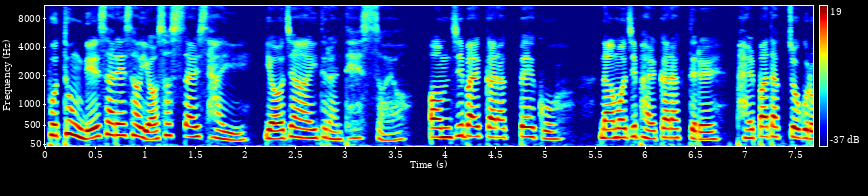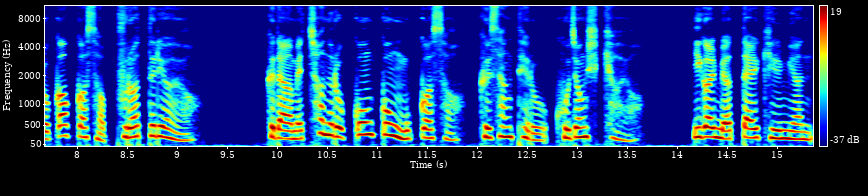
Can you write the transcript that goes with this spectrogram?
보통 4살에서 6살 사이 여자아이들한테 했어요. 엄지발가락 빼고 나머지 발가락들을 발바닥 쪽으로 꺾어서 부러뜨려요. 그 다음에 천으로 꽁꽁 묶어서 그 상태로 고정시켜요. 이걸 몇 달 길면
